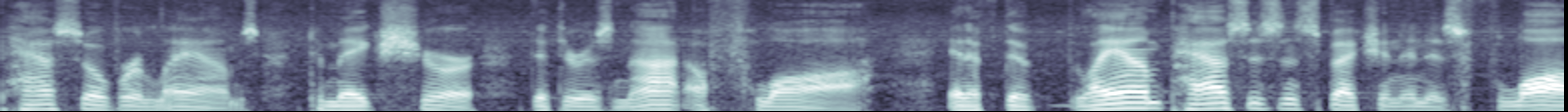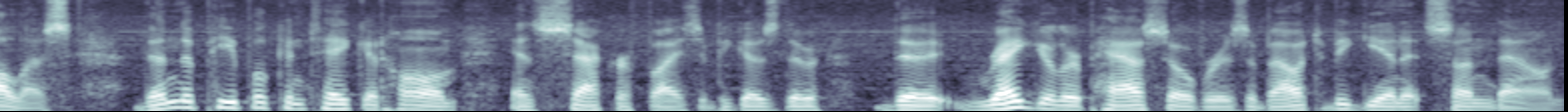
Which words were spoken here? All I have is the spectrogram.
Passover lambs to make sure that there is not a flaw. And if the lamb passes inspection and is flawless, then the people can take it home and sacrifice it because the, the regular Passover is about to begin at sundown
